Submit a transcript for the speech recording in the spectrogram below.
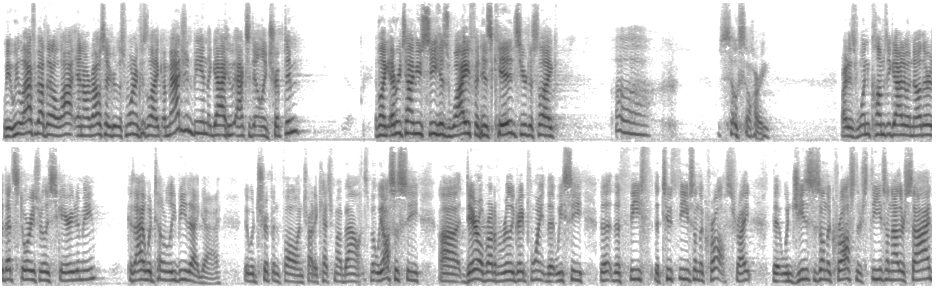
We, we laughed about that a lot in our Bible study group this morning because, like, imagine being the guy who accidentally tripped him. And, like, every time you see his wife and his kids, you're just like, oh, I'm so sorry. Right? As one clumsy guy to another, that story is really scary to me because I would totally be that guy that would trip and fall and try to catch my balance. But we also see, uh, Daryl brought up a really great point that we see the, the thief, the two thieves on the cross, right? That when Jesus is on the cross and there's thieves on either side,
